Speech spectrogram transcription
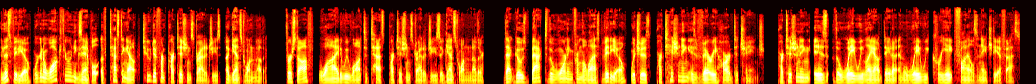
In this video, we're going to walk through an example of testing out two different partition strategies against one another. First off, why do we want to test partition strategies against one another? That goes back to the warning from the last video, which is partitioning is very hard to change. Partitioning is the way we lay out data and the way we create files in HDFS.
